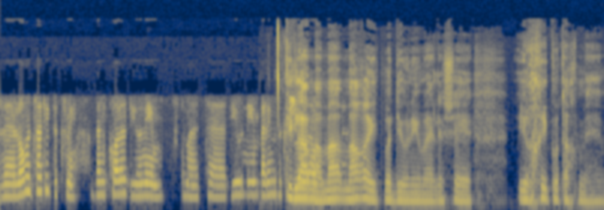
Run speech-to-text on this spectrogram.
ולא מצאתי את עצמי בין כל הדיונים. זאת אומרת, דיונים, בין אם זה קשור... כי למה? מה, מה ראית בדיונים האלה שהרחיק אותך מהם?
